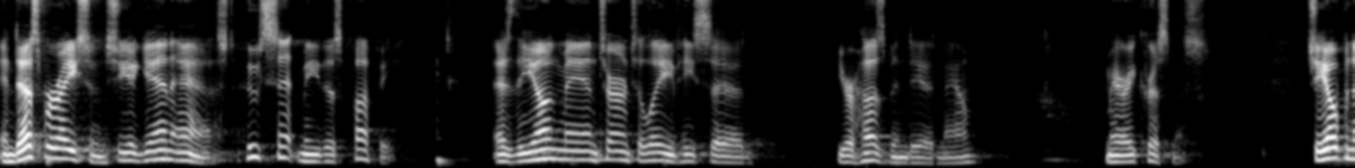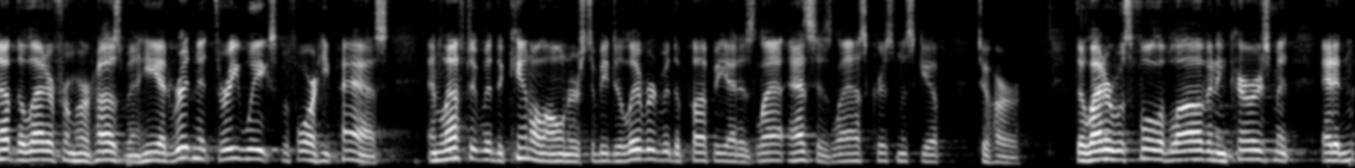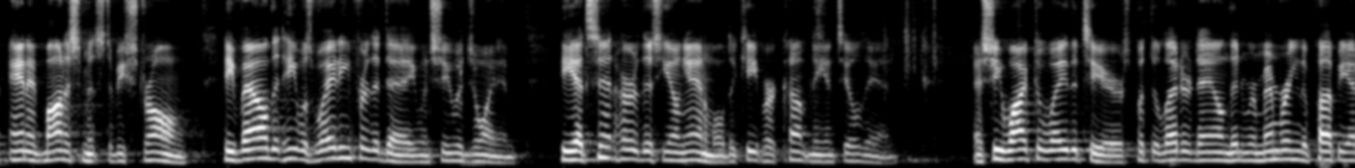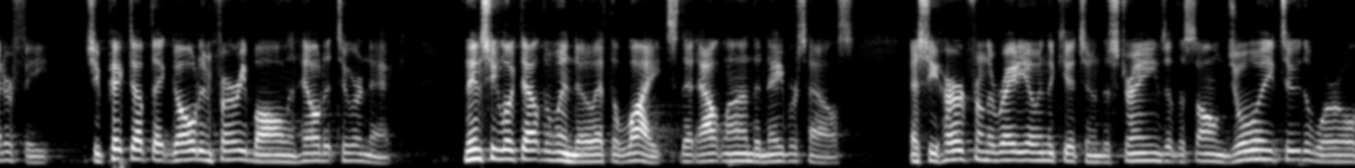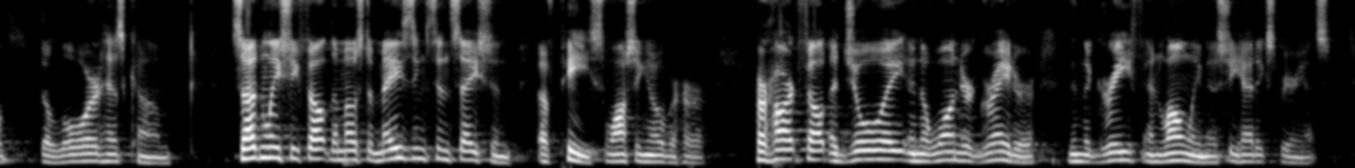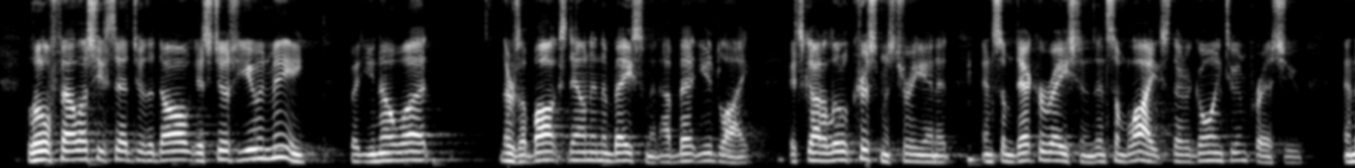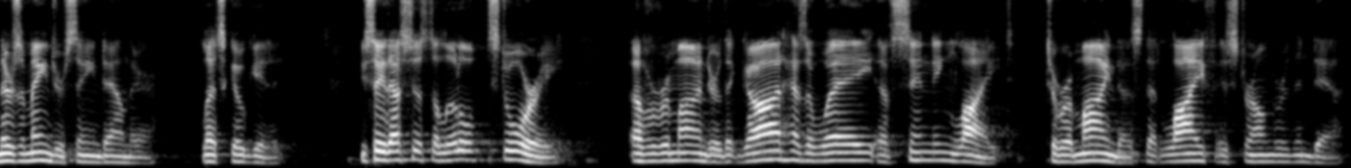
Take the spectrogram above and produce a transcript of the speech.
In desperation, she again asked, Who sent me this puppy? As the young man turned to leave, he said, Your husband did, ma'am. Merry Christmas. She opened up the letter from her husband. He had written it three weeks before he passed and left it with the kennel owners to be delivered with the puppy his la- as his last Christmas gift to her. The letter was full of love and encouragement and admonishments to be strong. He vowed that he was waiting for the day when she would join him. He had sent her this young animal to keep her company until then. As she wiped away the tears, put the letter down, then remembering the puppy at her feet, she picked up that golden furry ball and held it to her neck. Then she looked out the window at the lights that outlined the neighbor's house as she heard from the radio in the kitchen the strains of the song Joy to the World, the Lord has come. Suddenly, she felt the most amazing sensation of peace washing over her. Her heart felt a joy and a wonder greater than the grief and loneliness she had experienced. Little fella, she said to the dog, it's just you and me. But you know what? There's a box down in the basement I bet you'd like. It's got a little Christmas tree in it and some decorations and some lights that are going to impress you. And there's a manger scene down there. Let's go get it. You see, that's just a little story of a reminder that God has a way of sending light to remind us that life is stronger than death,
